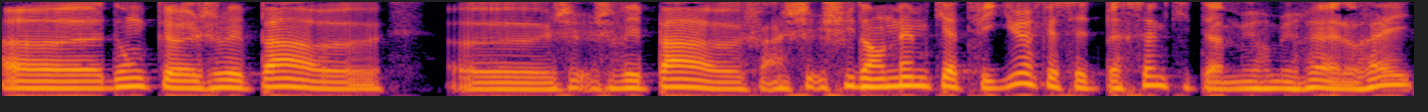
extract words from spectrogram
euh, donc euh, je vais pas, euh, euh, je, je vais pas, euh, je, suis dans le même cas de figure que cette personne qui t'a murmuré à l'oreille.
